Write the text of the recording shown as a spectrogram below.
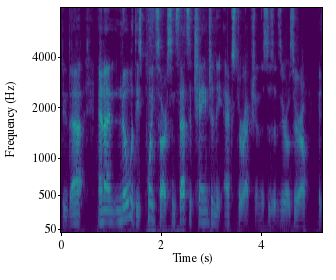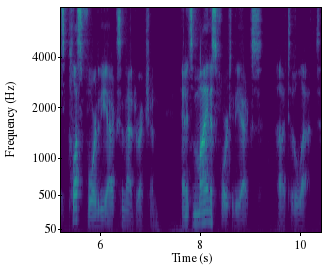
do that. And I know what these points are. Since that's a change in the x direction, this is at 0, 0, it's plus 4 to the x in that direction. And it's minus 4 to the x uh, to the left.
